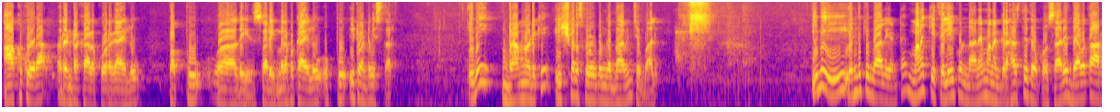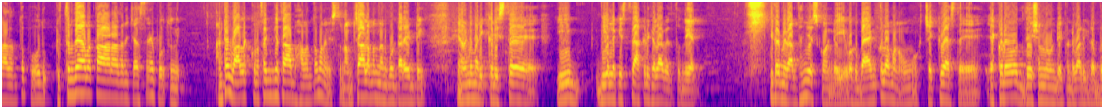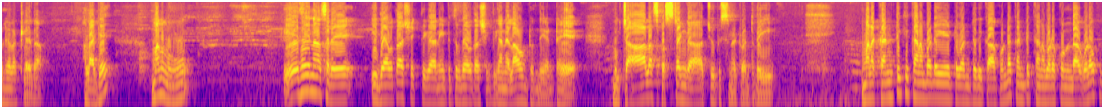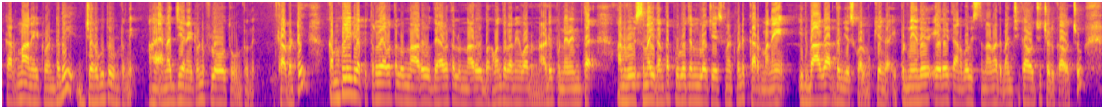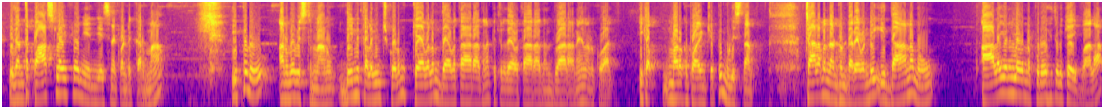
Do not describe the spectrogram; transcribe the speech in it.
ఆకుకూర రెండు రకాల కూరగాయలు పప్పు అది సారీ మిరపకాయలు ఉప్పు ఇటువంటివి ఇస్తారు. ఇవి బ్రాహ్మణుడికి ఈశ్వర స్వరూపంగా భావించి ఇవ్వాలి. ఇవి ఎందుకు ఇవ్వాలి అంటే మనకి తెలియకుండానే మన గ్రహస్థితి ఒక్కోసారి దేవత ఆరాధనతో పోదు. పితృదేవత ఆరాధన చేస్తేనే పోతుంది. అంటే వాళ్ళ కృతజ్ఞతాభావంతో మనం ఇస్తున్నాం. చాలామంది అనుకుంటారు ఏంటి ఏమండి మరి ఇక్కడ ఇస్తే ఈ వీళ్ళకి ఇస్తే అక్కడికి ఎలా వెళ్తుంది అని. ఇక్కడ మీరు అర్థం చేసుకోండి ఒక బ్యాంకులో మనం ఒక చెక్ వేస్తే ఎక్కడో దేశంలో ఉండేటువంటి వాడికి డబ్బులు వెళ్ళట్లేదా? అలాగే మనము ఏదైనా సరే ఈ దేవతా శక్తి కానీ పితృదేవతాశక్తి కానీ ఎలా ఉంటుంది అంటే మీకు చాలా స్పష్టంగా చూపిస్తున్నటువంటిది. మన కంటికి కనబడేటువంటిది కాకుండా కంటికి కనబడకుండా కూడా ఒక కర్మ అనేటువంటిది జరుగుతూ ఉంటుంది. ఆ ఎనర్జీ అనేటువంటి ఫ్లో అవుతూ ఉంటుంది. కాబట్టి కంప్లీట్గా పితృదేవతలు ఉన్నారు దేవతలు ఉన్నారు భగవంతుడు అనేవాడు ఉన్నాడు. ఇప్పుడు నేను ఎంత అనుభవిస్తున్నా ఇదంతా పూర్వజన్మలో చేసుకున్నటువంటి కర్మనే. ఇది బాగా అర్థం చేసుకోవాలి ముఖ్యంగా. ఇప్పుడు నేను ఏదైతే అనుభవిస్తున్నానో అది మంచి కావచ్చు చెడు కావచ్చు ఇదంతా పాస్ట్ లైఫ్లో నేను చేసినటువంటి కర్మ. ఇప్పుడు అనుభవిస్తున్నాను. దీన్ని తొలగించుకోవడం కేవలం దేవతారాధన పితృదేవతారాధన ద్వారానే అనుకోవాలి. ఇక మరొక పాయింట్ చెప్పి ముగిస్తాను. చాలామంది అంటుంటారు ఏమండి ఈ దానము ఆలయంలో ఉన్న పురోహితుడికే ఇవ్వాలా?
